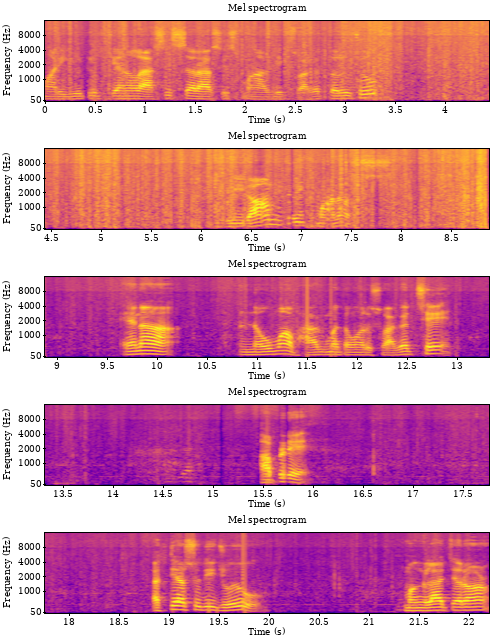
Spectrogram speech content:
મારી યુટ્યુબ ચેનલ આશીષ સર આશીષમાં હાર્દિક સ્વાગત કરું છું. શ્રી રામચરિત માનસ એના નવમા ભાગમાં તમારું સ્વાગત છે. આપણે અત્યાર સુધી જોયું. મંગલાચરણ,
